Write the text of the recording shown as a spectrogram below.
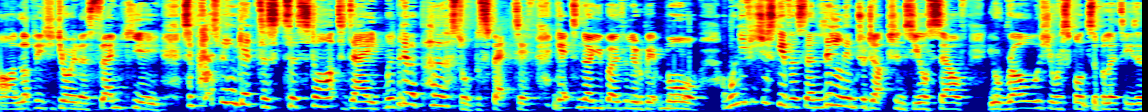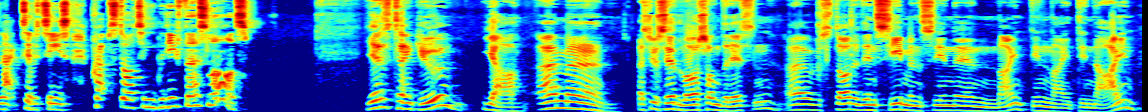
Oh, lovely to join us. Thank you. So perhaps we can get to, to start today with a bit of a personal perspective and get to know you both a little bit more. I wonder if you just give us a little introduction to yourself, your roles, your responsibilities and activities, perhaps starting with you first, Lars. Yes, thank you. Yeah, I'm, uh, as you said, Lars Andresen. I've started in Siemens in uh, 1999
